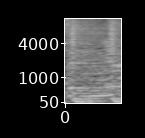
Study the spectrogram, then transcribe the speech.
Señor.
